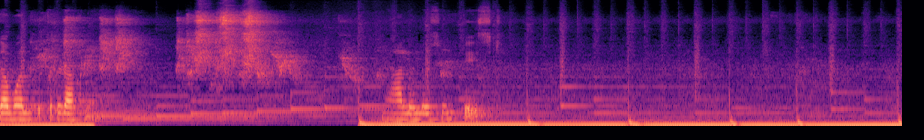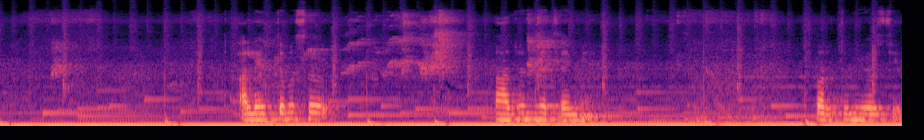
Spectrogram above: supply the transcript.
तमालपत्र टाकलं आणि आलं लसूण पेस्ट. आलं एकदम असं भाजून घेतलं आहे मी. परतून व्यवस्थित.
